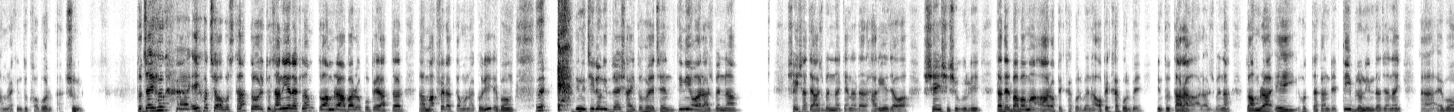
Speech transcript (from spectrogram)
আমরা কিন্তু খবর শুনি। তো যাই হোক এই হচ্ছে অবস্থা। তো একটু জানিয়ে রাখলাম, তো আমরা আবারও পোপের আত্মার মাগফেরাত কামনা করি এবং তিনি চিরনিদ্রায় শায়িত হয়েছেন, তিনিও আর আসবেন না। সেই সাথে আসবেন না ক্যানাডার হারিয়ে যাওয়া সেই শিশুগুলি। তাদের বাবা মা আর অপেক্ষা করবে না, অপেক্ষা করবে, কিন্তু তারা আর আসবে না। তো আমরা এই হত্যাকাণ্ডের তীব্র নিন্দা জানাই। এবং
